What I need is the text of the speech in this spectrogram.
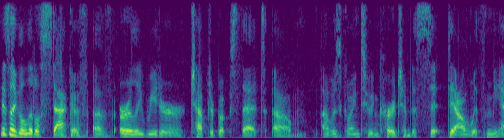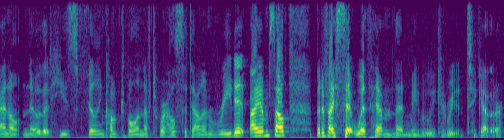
He has like a little stack of, of early reader chapter books that um, I was going to encourage him to sit down with me. I don't know that he's feeling comfortable enough to where he'll sit down and read it by himself. But if I sit with him, then maybe we can read it together.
